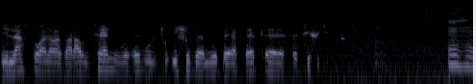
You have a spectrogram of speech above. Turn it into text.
the last one was around 10. We were able to issue them with their birth uh, certificates. Mm-hmm.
